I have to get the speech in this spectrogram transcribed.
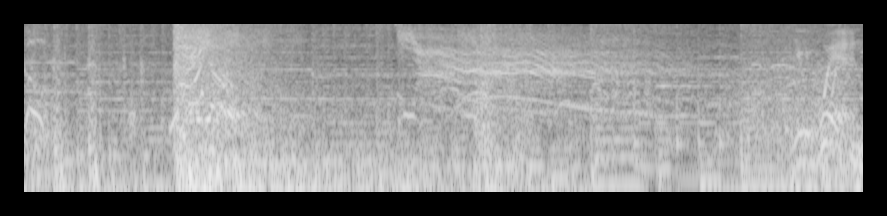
You win!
